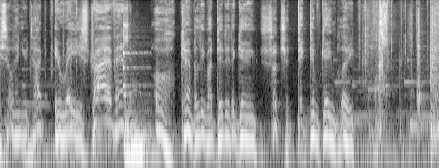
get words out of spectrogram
So then you type erase drive and. Oh, can't believe I did it again. Such addictive gameplay.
